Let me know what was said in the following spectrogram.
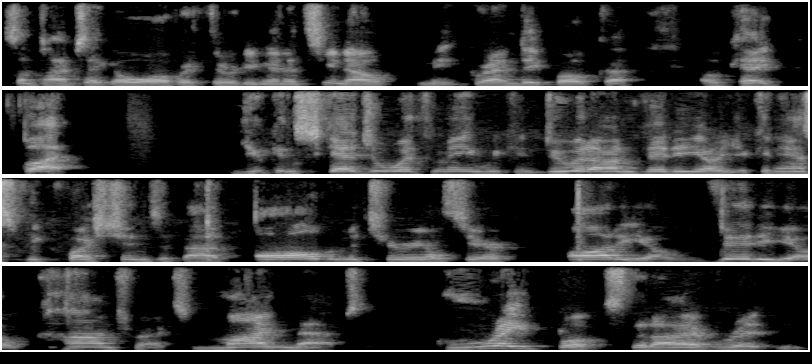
Sometimes I go over 30 minutes, you know, me, grande boca, okay? But you can schedule with me. We can do it on video. You can ask me questions about all the materials here audio, video, contracts, mind maps, great books that I have written,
